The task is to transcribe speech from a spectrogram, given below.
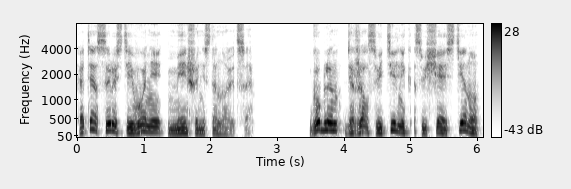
Хотя сырости и вони меньше не становится. Гоблин держал светильник, освещая стену,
